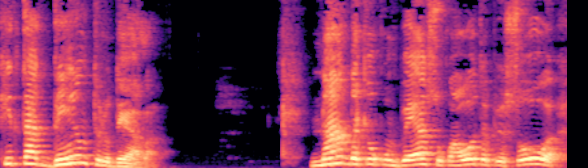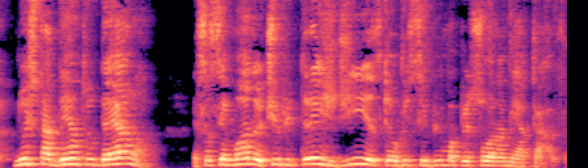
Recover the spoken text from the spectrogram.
que está dentro dela. Nada que eu converso com a outra pessoa não está dentro dela. Essa semana eu tive três dias que eu recebi uma pessoa na minha casa.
